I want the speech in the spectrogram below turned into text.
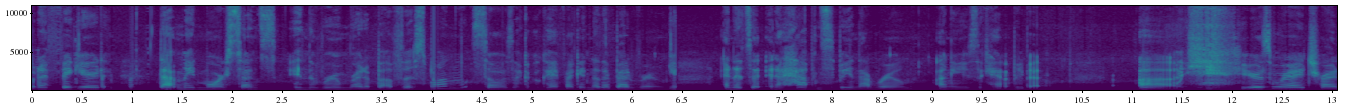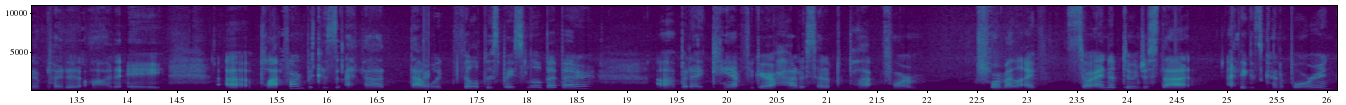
But I figured that made more sense in the room right above this one. So I was like okay if I get another bedroom and it's a, and it happens to be in that room, I'm gonna use the canopy bed. Uh, here's where I try to put it on a uh, platform because I thought that would fill up the space a little bit better, uh, but I can't figure out how to set up the platform for my life. So I end up doing just that. I think it's kind of boring,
